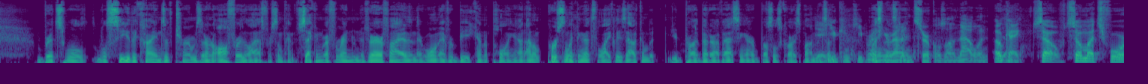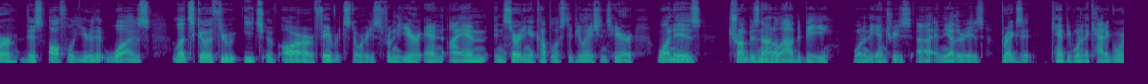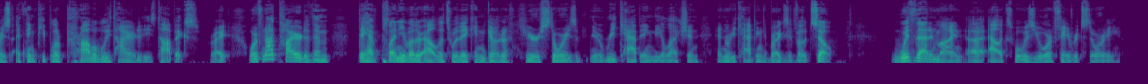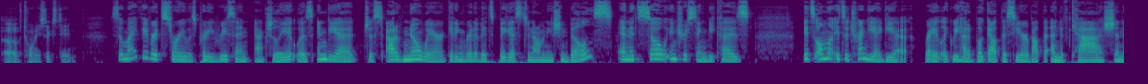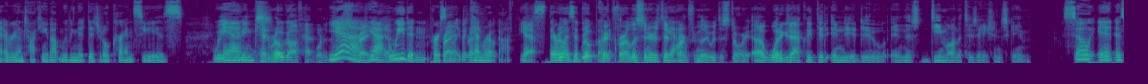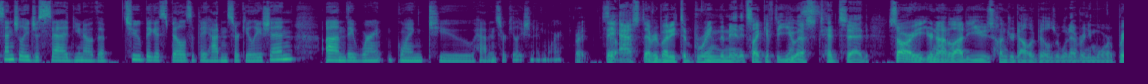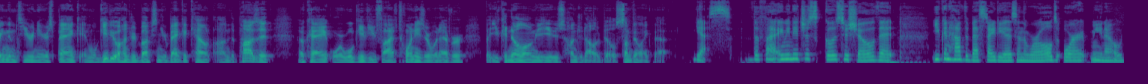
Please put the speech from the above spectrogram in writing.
Brits will will see the kinds of terms that are on offer. They'll ask for some kind of second referendum to verify, and then there won't ever be kind of pulling out. I don't personally think that's the likeliest outcome, but you'd probably better off asking our Brussels correspondents. Yeah, you can keep running around in circles on that one. Okay, yeah. so so much for this awful year that was. Let's go through each of our favorite stories from the year, and I am inserting a couple of stipulations here. One is Trump is not allowed to be one of the entries, uh, and the other is Brexit can't be one of the categories. I think people are probably tired of these topics, right? Or if not tired of them, they have plenty of other outlets where they can go to hear stories of, you know, recapping the election and recapping the Brexit vote. So, with that in mind, uh, Alex, what was your favorite story of 2016? So, my favorite story was pretty recent, actually. It was India just out of nowhere getting rid of its biggest denomination bills. And it's so interesting because it's almost it's a trendy idea, right? Like we had a book out this year about the end of cash and everyone talking about moving to digital currencies. We, and, you mean Ken Rogoff had one of those? Yeah, right? yeah, yeah, We didn't personally, right, but right. Ken Rogoff. Yes, yeah. there real, was a big real quick out. for our listeners that yeah. aren't familiar with the story. Uh, what exactly did India do in this demonetization scheme? So it essentially just said, you know, the two biggest bills that they had in circulation um, they weren't going to have in circulation anymore. Right. They So- asked everybody to bring them in. It's like if the Yes. U.S. had said, sorry, you're not allowed to use $100 bills or whatever anymore. Bring them to your nearest bank and we'll give you a 100 bucks in your bank account on deposit. Okay. Or we'll give you 520s or whatever, but you can no longer use $100 bills, something like that. Yes. The fa- I mean, it just goes to show that you can have the best ideas in the world or, you know,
